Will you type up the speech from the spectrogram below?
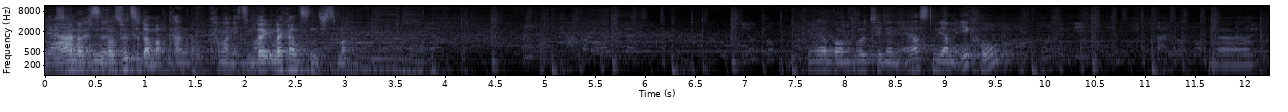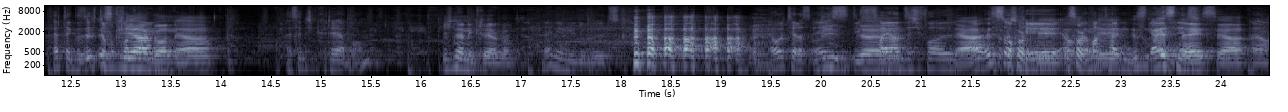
Ja, na, weißt du. was willst du da machen? kann, kann man nichts Da, machen. da kannst du nichts machen. Gräborn holt hier den ersten, wir haben Eco. Ja. Fette Gesichter Ist muss man sagen. Kreagon, ja. Heißt er nicht Gräborn? Ich nenne ihn Kreagon. Nenn ihn wie du willst. er holt hier das Ace, die Ja, feiern ja. sich voll. Ja, ist, ist okay. Ist aber okay. er macht halt einen ist, geilen ist ein Ace, ja. Ja.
